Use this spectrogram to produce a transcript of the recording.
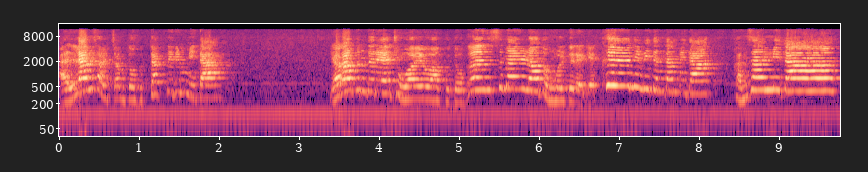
알람 설정도 부탁드립니다. 여러분들의 좋아요와 구독은 스마일러 동물들에게 큰 힘이 된답니다. 감사합니다.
